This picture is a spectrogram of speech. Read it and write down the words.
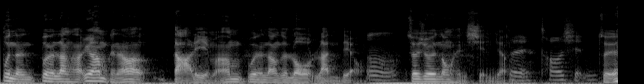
不能不能让他，因为他们可能要打猎嘛，他们不能让这肉烂掉，嗯，所以就会弄很咸这样。对，超咸。对，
